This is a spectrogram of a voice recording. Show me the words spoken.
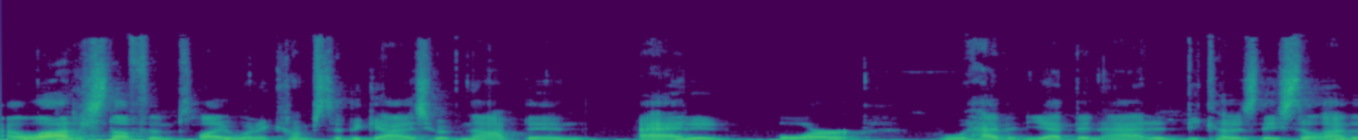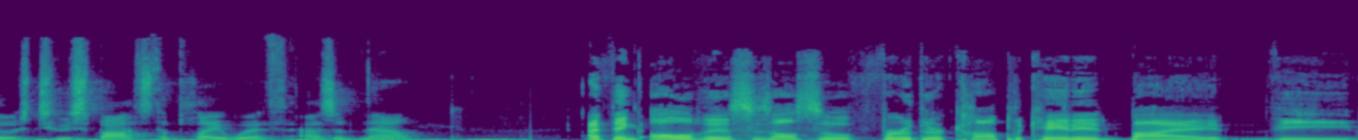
a lot of stuff in play when it comes to the guys who have not been added or who haven't yet been added because they still have those two spots to play with as of now. I think all of this is also further complicated by the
